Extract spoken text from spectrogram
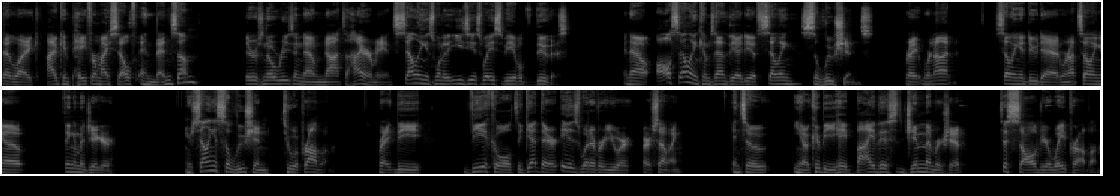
that like I can pay for myself and then some, there's no reason now not to hire me. And selling is one of the easiest ways to be able to do this. And now all selling comes down to the idea of selling solutions, right? We're not selling a doodad, we're not selling a thingamajigger. You're selling a solution to a problem, right? The vehicle to get there is whatever you are, are selling. And so, you know, it could be, hey, buy this gym membership to solve your weight problem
